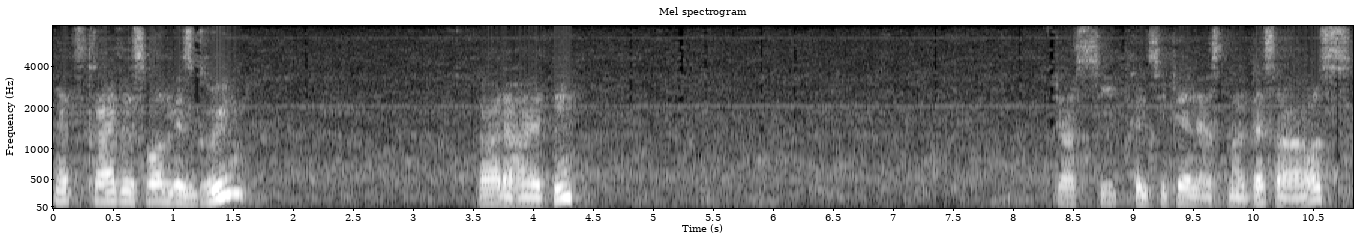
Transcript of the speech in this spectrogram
Jetzt Netztreise ist worden wir es grün. Gerade halten. Das sieht prinzipiell erstmal besser aus.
